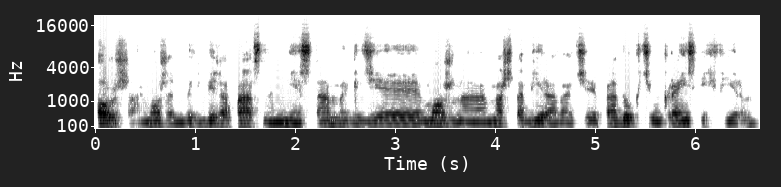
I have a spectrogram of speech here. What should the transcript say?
Польша может быть безопасным местом, где можно масштабировать э, продукцию украинских фирм,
